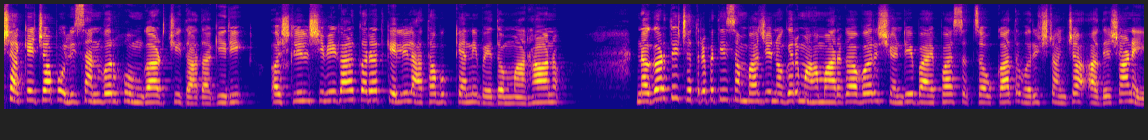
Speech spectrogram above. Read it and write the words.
शाखेच्या पोलिसांवर होमगार्डची दादागिरी अश्लील शिवीगाळ करत केली लाथाबुक्क्यांनी बेदम मारहाण. नगर ते छत्रपती संभाजीनगर महामार्गावर शेंडी बायपास चौकात वरिष्ठांच्या आदेशाने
